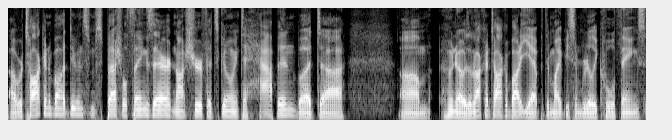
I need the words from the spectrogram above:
Uh, we're talking about doing some special things there. Not sure if it's going to happen, but uh, um, who knows? I'm not going to talk about it yet, but there might be some really cool things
